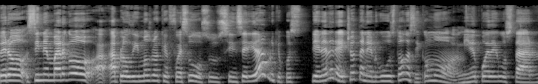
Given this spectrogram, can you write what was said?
pero, sin embargo, aplaudimos lo que fue su, su, sinceridad, porque pues tiene derecho a tener gustos, así como a mí me puede gustar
